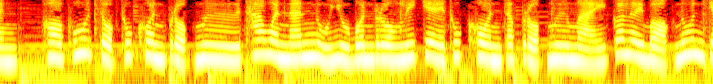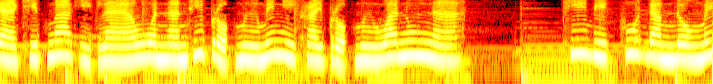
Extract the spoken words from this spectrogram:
ง พอพูดจบทุกคนปรบมือ ถ้าวันนั้นหนูอยู่บนโรงลิเกทุกคนจะปรบมือไหม ก็เลยบอกนุ่นแกคิดมากอีกแล้ว วันนั้นที่ปรบมือไม่มีใครปรบมือว่านุ่นนะ ที่บิ๊กพูดดำดงไม่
